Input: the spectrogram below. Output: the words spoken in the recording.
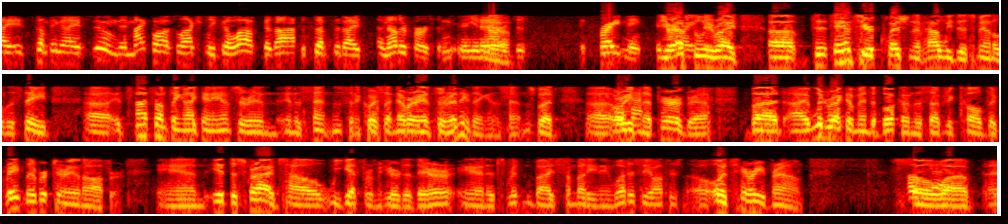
I, it's something I assume. And my costs will actually go up because I have to subsidize another person. You know, Yeah. it's just it's frightening. It's You're frightening. absolutely right. Uh, to to answer your question of how we dismantle the state, uh, it's not something I can answer in, in a sentence, and of course I never answer anything in a sentence, but uh, or even a paragraph. But I would recommend a book on the subject called The Great Libertarian Offer, and it describes how we get from here to there, and it's written by somebody named what is the author's? Oh, it's Harry Browne. So Okay. uh,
